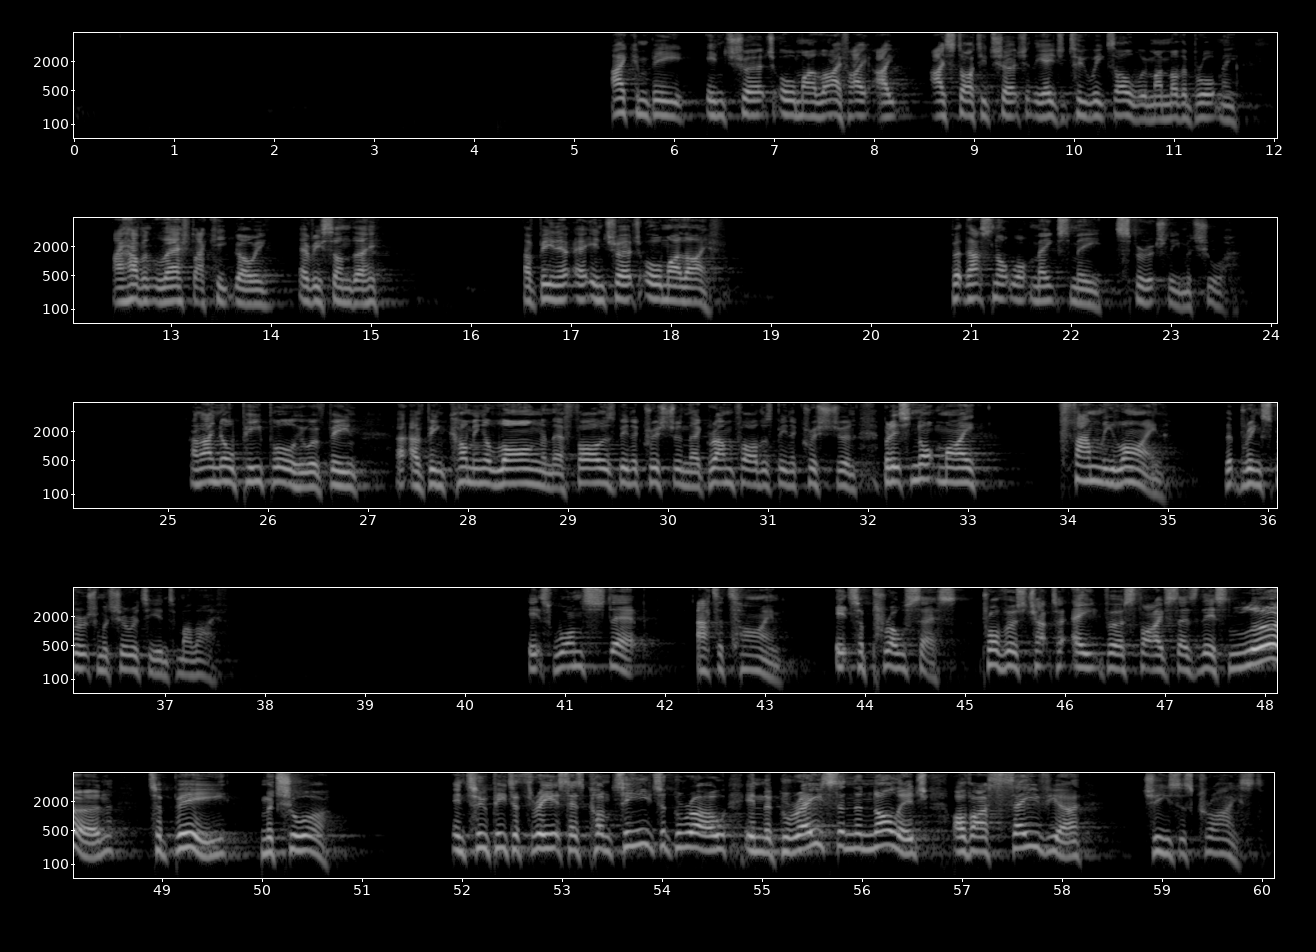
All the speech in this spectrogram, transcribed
I can be in church all my life. I, I, I started church at the age of two weeks old when my mother brought me. I haven't left, I keep going every Sunday. I've been in church all my life. But that's not what makes me spiritually mature. And I know people who have been, uh, have been coming along and their father's been a Christian, their grandfather's been a Christian, but it's not my family line that brings spiritual maturity into my life. It's one step at a time, it's a process. Proverbs chapter 8, verse 5 says this Learn to be mature. In 2 Peter 3, it says, Continue to grow in the grace and the knowledge of our Savior, Jesus Christ.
